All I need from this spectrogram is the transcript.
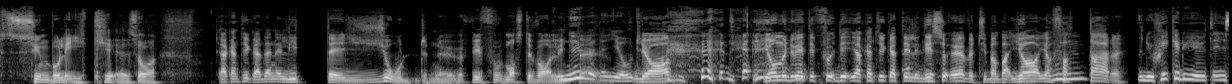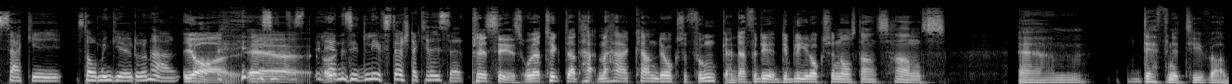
symbolik eh, så. Jag kan tycka att den är lite gjord nu. Vi får, måste vara lite... Nu är den gjord. Ja. ja men du vet, det, det, jag kan tycka att det, det är så övertydligt. Man bara, ja jag fattar. Men nu skickar du ju ut Isak i Stormen Gudrun här. Ja. Eh, sitt, en av sitt livs största kriser. Precis, och jag tyckte att här, men här kan det också funka därför det, det blir också någonstans hans ehm, definitiva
